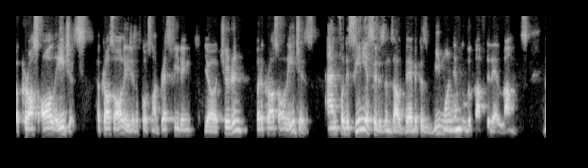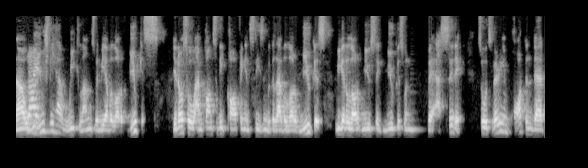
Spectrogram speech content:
across all ages. Across all ages, of course, not breastfeeding your children, but across all ages. And for the senior citizens out there, because we want them mm-hmm. to look after their lungs. Now, Right. we usually have weak lungs when we have a lot of mucus. You know, so I'm constantly coughing and sneezing because I have a lot of mucus. We get a lot of music, mucus when we're acidic. So it's very important that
